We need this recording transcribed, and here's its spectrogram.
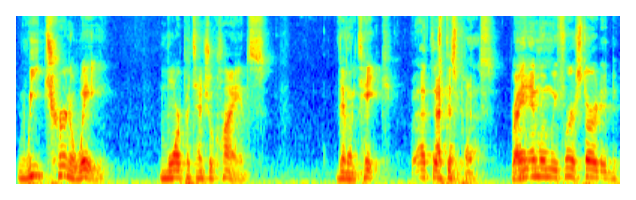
we turn away more potential clients than we take at this at this point, point, yes. right? And, and when we first started,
